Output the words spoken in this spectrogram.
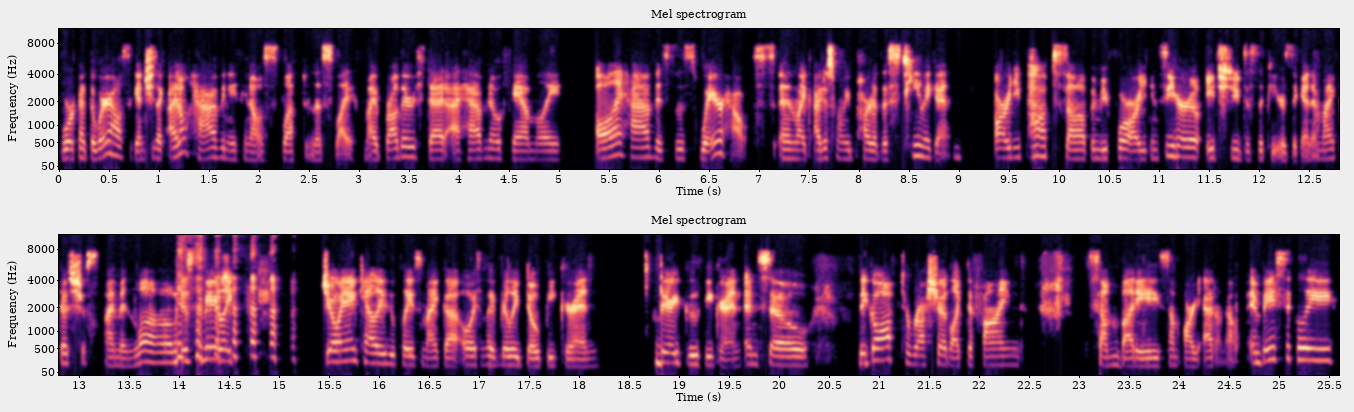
work at the warehouse again she's like i don't have anything else left in this life my brother's dead i have no family all i have is this warehouse and like i just want to be part of this team again Artie pops up, and before Artie can see her, HG disappears again. And Myka's just, I'm in love. Just very like Joanne Kelly, who plays Myka, always has a really dopey grin, very goofy grin. And so they go off to Russia, like to find somebody, some Artie, I don't know. And basically,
